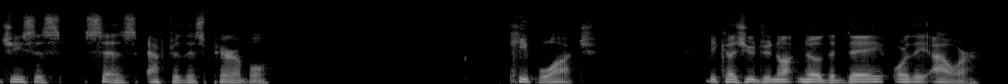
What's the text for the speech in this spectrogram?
Jesus says after this parable, keep watch because you do not know the day or the hour.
